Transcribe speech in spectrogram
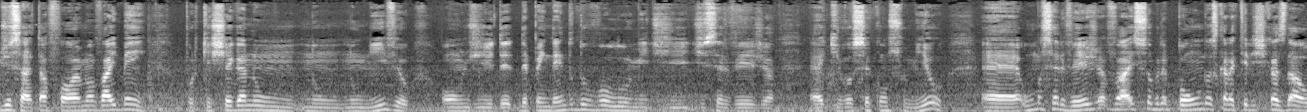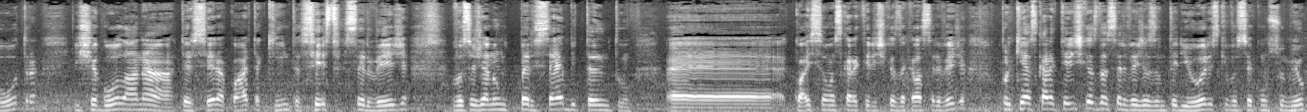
de certa forma vai bem, porque chega num, num, num nível onde, de, dependendo do volume de, de cerveja é, que você consumiu, é, uma cerveja vai sobrepondo as características da outra e chegou lá na terceira, quarta, quinta, sexta cerveja, você já não percebe tanto é, quais são as características daquela cerveja, porque as características das cervejas anteriores que você consumiu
